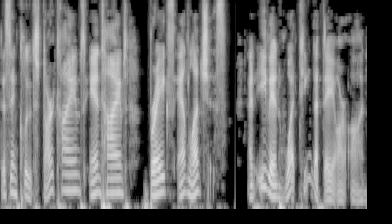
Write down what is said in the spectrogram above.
This includes start times, end times, breaks, and lunches, and even what team that they are on.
